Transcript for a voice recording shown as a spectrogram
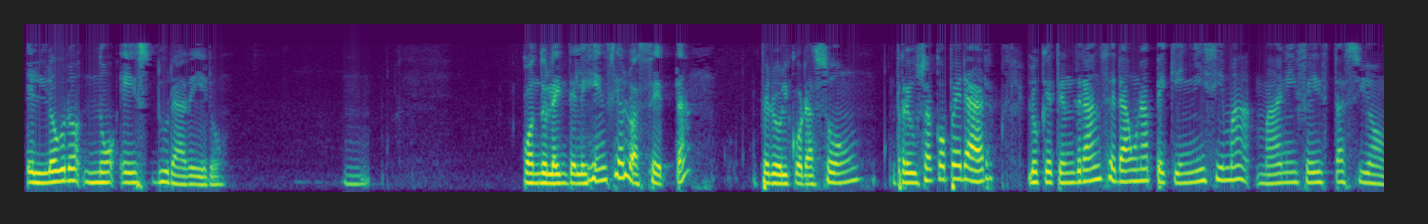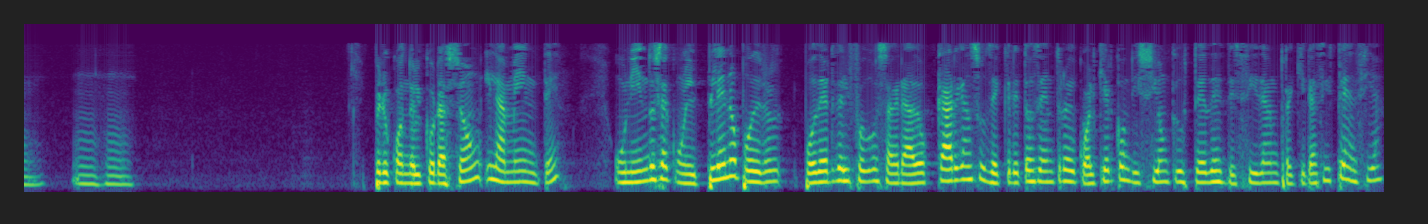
el logro no es duradero. Mm. Cuando la inteligencia lo acepta, pero el corazón rehúsa cooperar, lo que tendrán será una pequeñísima manifestación. Pero cuando el corazón y la mente uniéndose con el pleno poder, poder del fuego sagrado, cargan sus decretos dentro de cualquier condición que ustedes decidan requiere asistencia.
